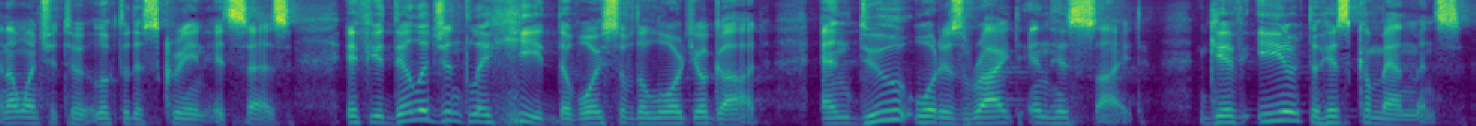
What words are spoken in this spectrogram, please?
and I want you to look to the screen it says if you diligently heed the voice of the Lord your God and do what is right in his sight give ear to his commandments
